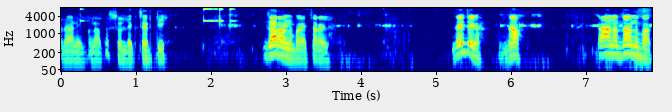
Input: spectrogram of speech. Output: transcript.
राणी पण आता सोल्लेक चरती. जा रानू बाय चरायला. जायचंय का? जाव ना जाऊ ना बाग.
